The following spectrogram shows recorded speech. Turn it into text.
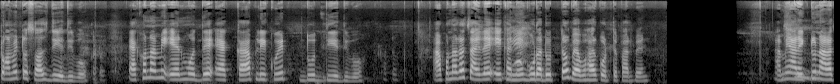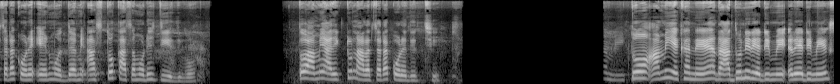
টমেটো সস দিয়ে দিব। এখন আমি এর মধ্যে এক কাপ লিকুইড দুধ দিয়ে দিব। আপনারা চাইলে এখানে গুঁড়া দুধটাও ব্যবহার করতে পারবেন। আমি আরেকটু নাড়াচাড়া করে এর মধ্যে আমি আস্ত কাঁচামরিচ দিয়ে দিব। তো আমি আরেকটু নাড়াচাড়া করে দিচ্ছি। তো আমি এখানে রাঁধুনি রেডিমি রেডিমিক্স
